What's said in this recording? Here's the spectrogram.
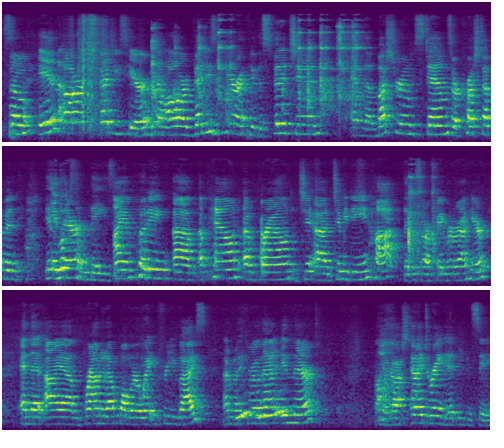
So in our veggies here, we have all our veggies in here. I threw the spinach in and the mushroom stems are crushed up in, It in looks there. amazing. I am putting um, a pound of browned uh, Jimmy Dean hot, that is our favorite around here, and that I um, browned it up while we were waiting for you guys. I'm gonna throw that in there. Oh my gosh, and I drained it, you can see.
